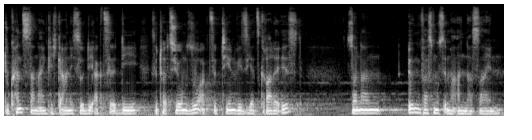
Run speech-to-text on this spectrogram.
du kannst dann eigentlich gar nicht so die, die Situation so akzeptieren, wie sie jetzt gerade ist, sondern irgendwas muss immer anders sein.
